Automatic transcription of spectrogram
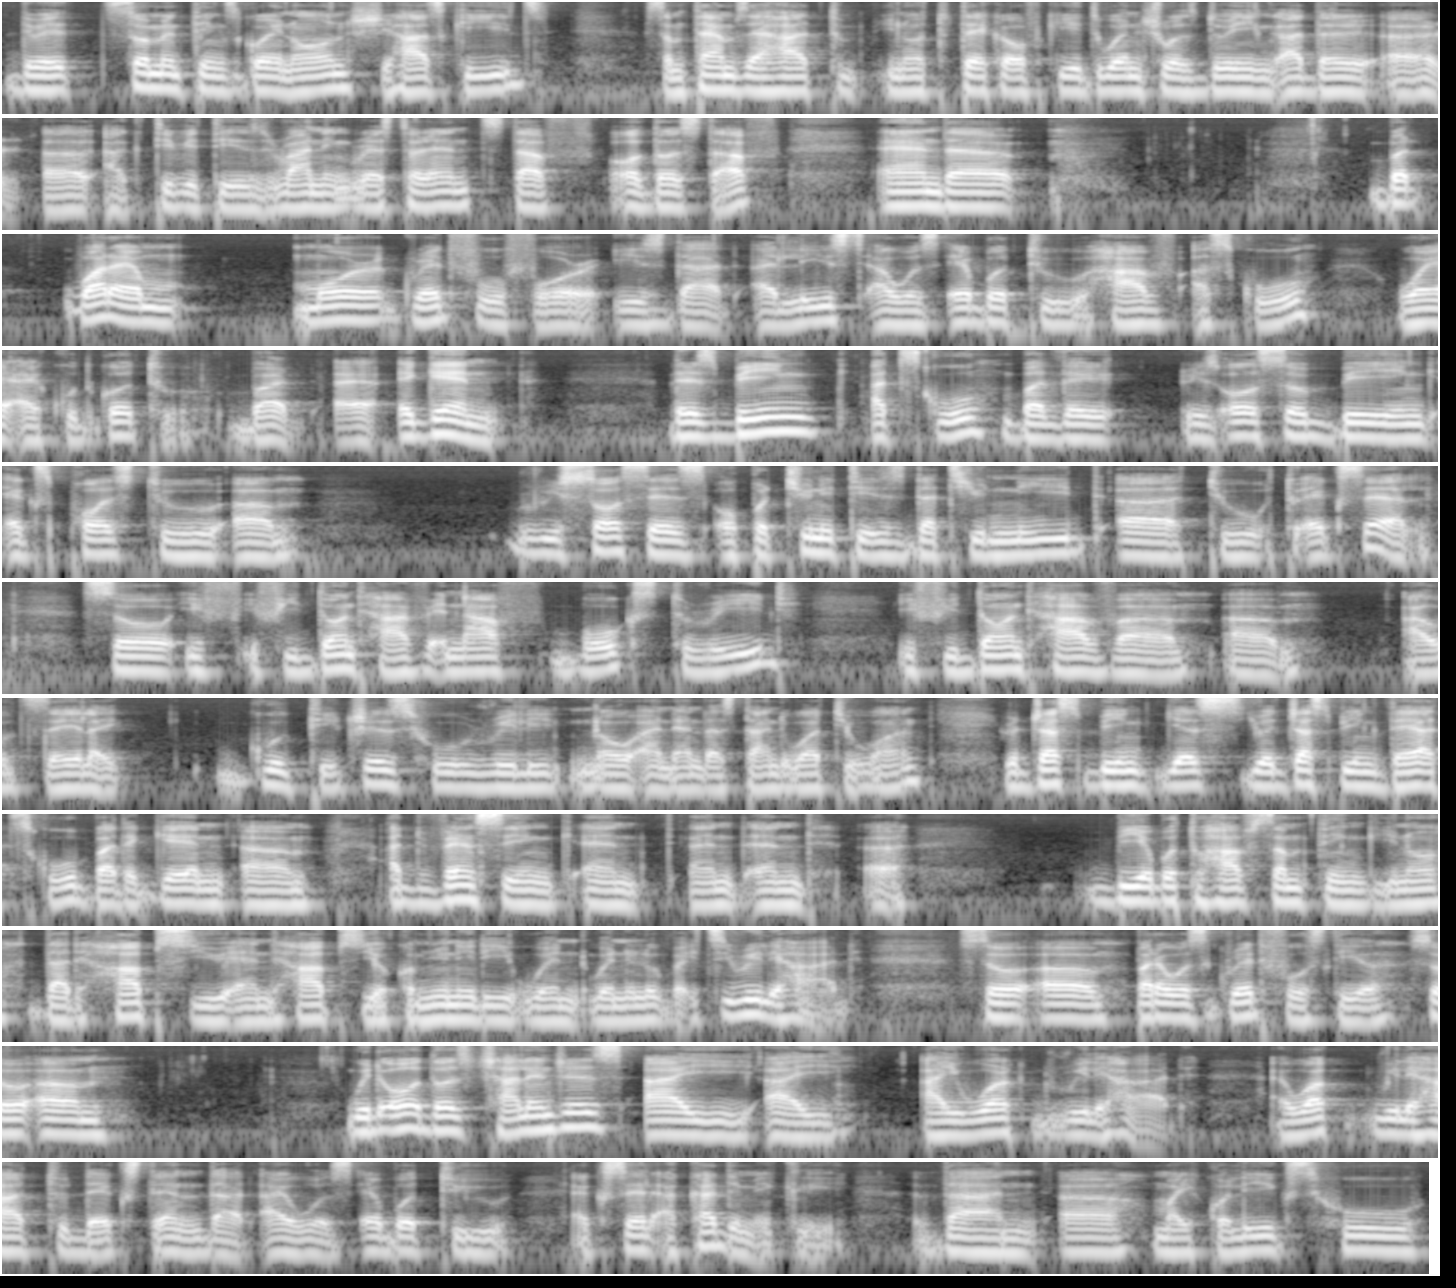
there were so many things going on. She has kids. Sometimes I had to, you know, to take care of kids when she was doing other uh, uh, activities, running restaurant stuff, all those stuff, and. Uh, but what I am more grateful for is that at least I was able to have a school where I could go to. But uh, again, there's being at school, but there is also being exposed to um, resources, opportunities that you need uh, to to excel. So if if you don't have enough books to read, if you don't have, uh, um, I would say like good teachers who really know and understand what you want. You're just being yes, you're just being there at school, but again, um, advancing and and and uh, be able to have something you know that helps you and helps your community when when you look. But it's really hard. So, uh, but I was grateful still. So, um, with all those challenges, I I I worked really hard. I worked really hard to the extent that I was able to excel academically than uh, my colleagues who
